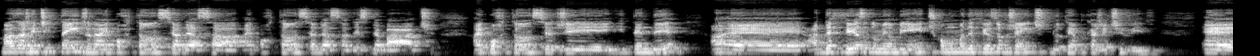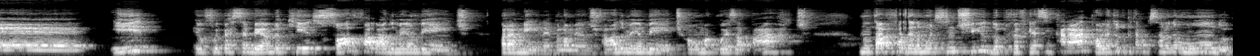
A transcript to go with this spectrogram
mas a gente entende né, a importância dessa a importância dessa desse debate a importância de entender a, é, a defesa do meio ambiente como uma defesa urgente do tempo que a gente vive. É, e eu fui percebendo que só falar do meio ambiente, para mim, né, pelo menos, falar do meio ambiente como uma coisa à parte, não estava fazendo muito sentido, porque eu fiquei assim, caraca, olha tudo que está acontecendo no mundo,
